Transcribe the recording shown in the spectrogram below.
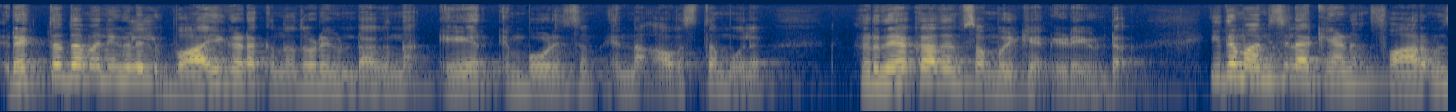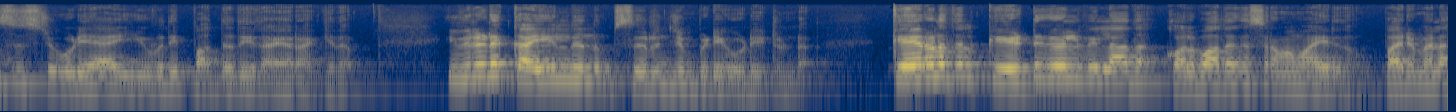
രക്തധമനികളിൽ വായു കടക്കുന്നതോടെ ഉണ്ടാകുന്ന എയർ എംബോളിസം എന്ന അവസ്ഥ മൂലം ഹൃദയാഘാതം സംഭവിക്കാൻ ഇടയുണ്ട്. ഇത് മനസ്സിലാക്കിയാണ് ഫാർമസിസ്റ്റ് കൂടിയായ യുവതി പദ്ധതി തയ്യാറാക്കിയത്. ഇവരുടെ കയ്യിൽ നിന്നും സിറിഞ്ചും പിടികൂടിയിട്ടുണ്ട്. കേരളത്തിൽ കേട്ടുകേൾവില്ലാത്ത കൊലപാതക ശ്രമമായിരുന്നു പരിമല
